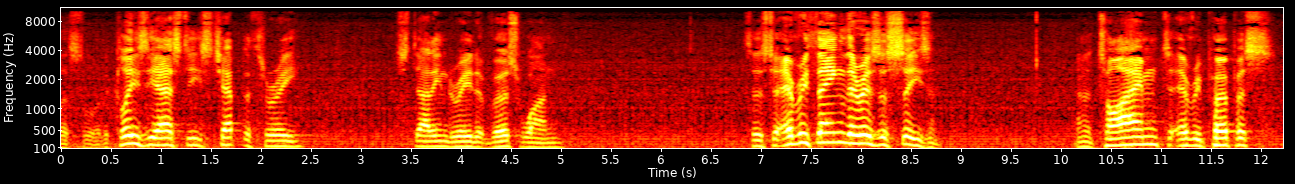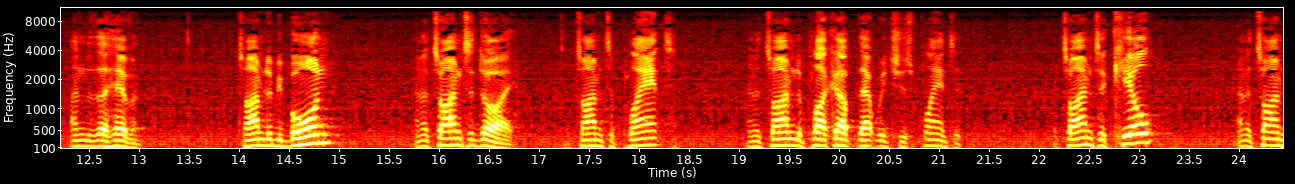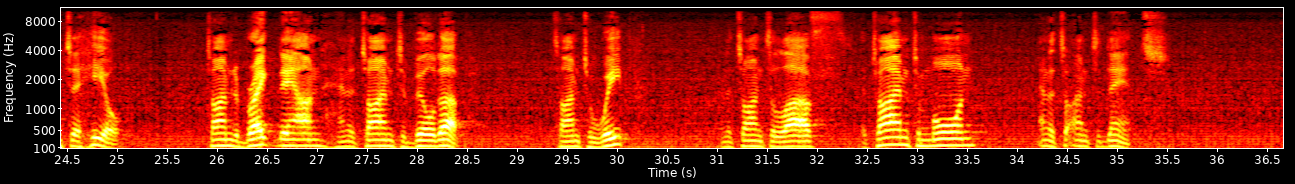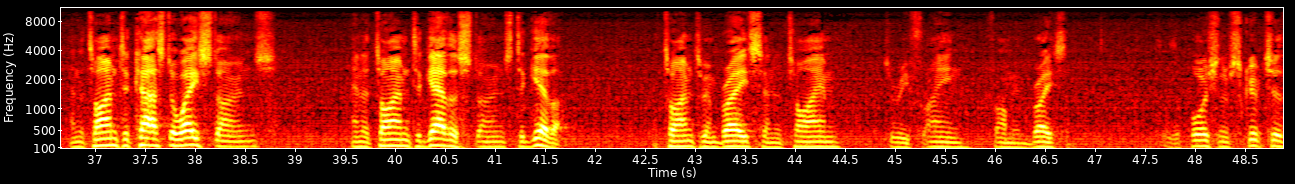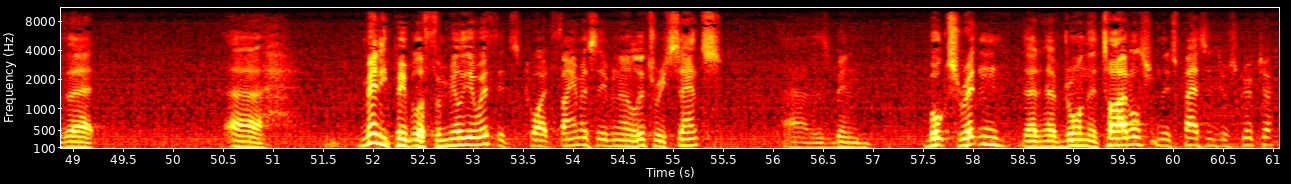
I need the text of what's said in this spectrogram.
Bless the Lord. Ecclesiastes chapter 3, starting to read at verse 1. It says, To everything there is a season, and a time to every purpose under the heaven. A time to be born, and a time to die. A time to plant, and a time to pluck up that which is planted. A time to kill, and a time to heal. A time to break down, and a time to build up time to weep and a time to laugh, a time to mourn and a time to dance, and a time to cast away stones and a time to gather stones together, a time to embrace and a time to refrain from embracing. There's a portion of Scripture that uh, many people are familiar with. It's quite famous, even in a literary sense. Uh, there's been books written that have drawn their titles from this passage of Scripture.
